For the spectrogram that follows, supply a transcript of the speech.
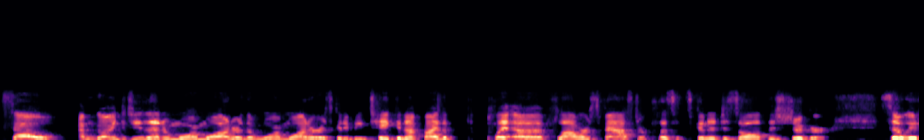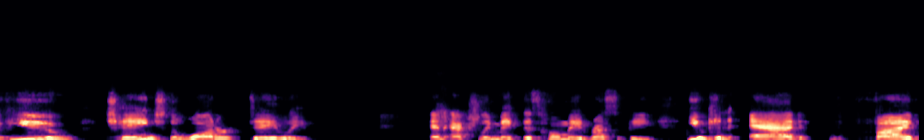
So I'm going to do that in warm water. The warm water is going to be taken up by the uh, flowers faster, plus it's going to dissolve the sugar. So if you change the water daily and actually make this homemade recipe, you can add five,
